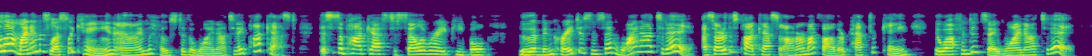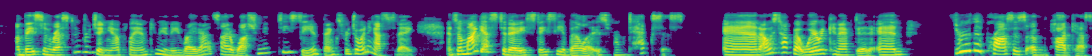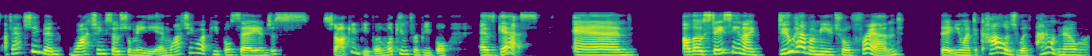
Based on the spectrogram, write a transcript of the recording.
Hello, my name is Leslie Kane, and I'm the host of the Why Not Today podcast. This is a podcast to celebrate people who have been courageous and said, Why not today? I started this podcast in honor of my father, Patrick Kane, who often did say, Why not today? I'm based in Reston, Virginia, a planned community right outside of Washington, D.C., and thanks for joining us today. And so, my guest today, Stacey Abella, is from Texas. And I always talk about where we connected. And through the process of the podcast, I've actually been watching social media and watching what people say and just stalking people and looking for people as guests. And although Stacey and I do have a mutual friend that you went to college with, I don't know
